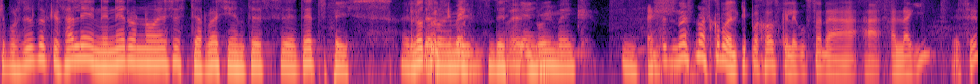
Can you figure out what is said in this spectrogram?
Que por cierto que sale en enero no es este Resident, es eh, Dead Space. El otro Dead remake Space, de este el año. remake. Ese ¿No es más como el tipo de juegos que le gustan a, a, a Lagui? ¿Ese?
